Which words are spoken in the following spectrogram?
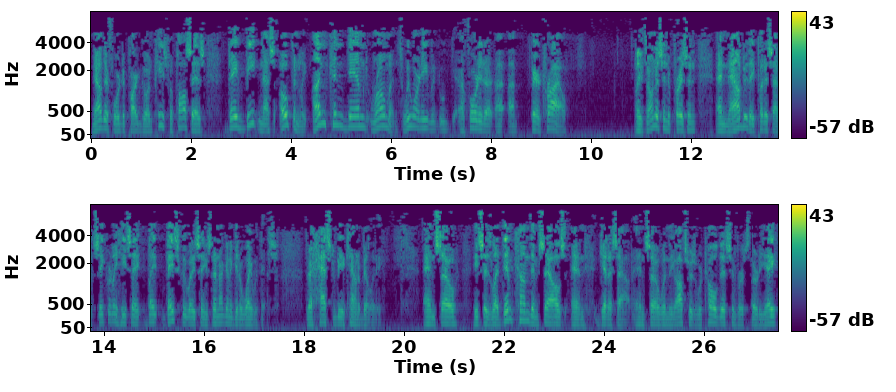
Now therefore depart and go in peace. But Paul says, They've beaten us openly, uncondemned Romans. We weren't even afforded a, a, a fair trial. They've thrown us into prison, and now do they put us out secretly? He say basically what he's saying is they're not going to get away with this. There has to be accountability, and so he says, "Let them come themselves and get us out." And so when the officers were told this in verse 38,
